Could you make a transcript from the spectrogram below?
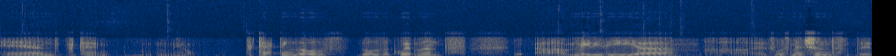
and protect, you know, protecting those those equipments, uh, maybe the uh, uh, as was mentioned, the,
